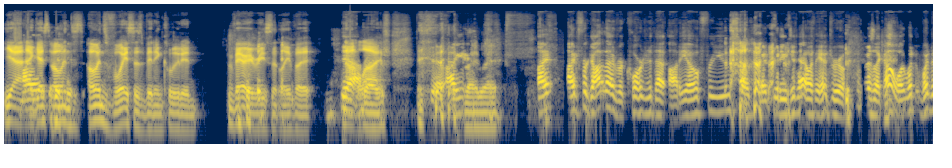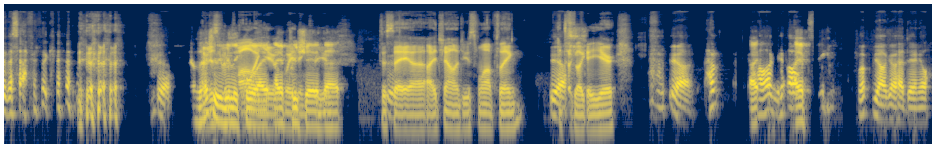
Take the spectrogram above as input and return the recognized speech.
Yeah, I I- guess Owen's Owen's voice has been included very recently, but yeah, not live. yeah. I, right, right. I, I'd forgotten I'd recorded that audio for you. So like, when, when you did that with Andrew, I was like, oh, when, when did this happen again? That was I've actually really cool. I, I appreciated that. to say uh, I challenge you Swamp Thing. Yeah, It took like a year. yeah. How, I- how long? Oh, I- speaking, whoop, yeah. Go ahead, Daniel.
